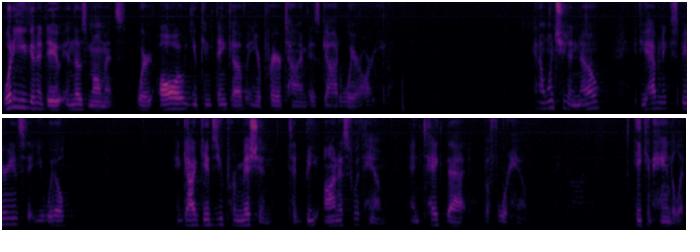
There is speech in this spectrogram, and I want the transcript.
What are you going to do in those moments where all you can think of in your prayer time is, God, where are you? And I want you to know, if you haven't experienced it, you will. And God gives you permission to be honest with Him and take that before Him. He can handle it.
